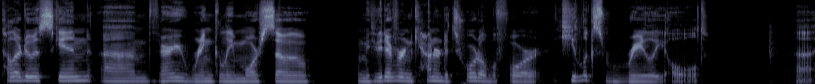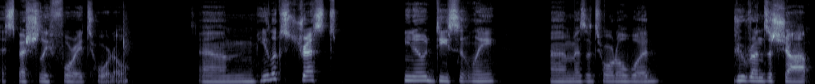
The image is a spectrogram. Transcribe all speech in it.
color to his skin. Um, very wrinkly, more so. I mean, if you'd ever encountered a turtle before, he looks really old, uh, especially for a turtle. Um, he looks dressed, you know, decently, um, as a turtle would. Who runs a shop?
